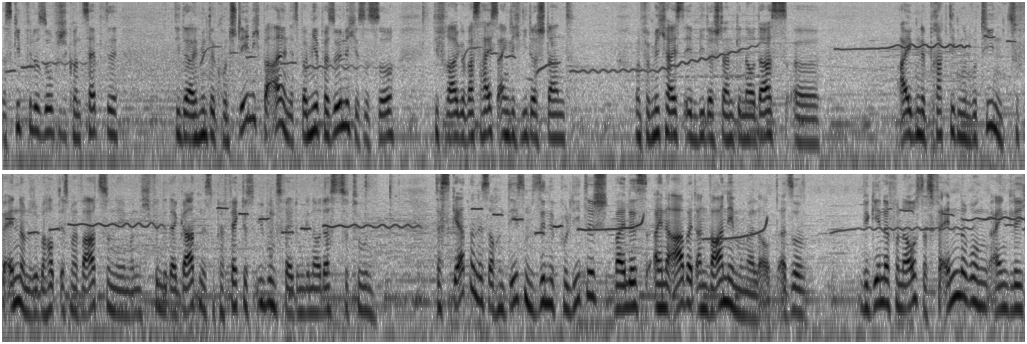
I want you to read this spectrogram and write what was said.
Es gibt philosophische Konzepte, die da im Hintergrund stehen, nicht bei allen. Jetzt bei mir persönlich ist es so, die Frage, was heißt eigentlich Widerstand? Und für mich heißt eben Widerstand genau das, äh, eigene Praktiken und Routinen zu verändern oder überhaupt erstmal wahrzunehmen. Und ich finde, der Garten ist ein perfektes Übungsfeld, um genau das zu tun. Das Gärtnern ist auch in diesem Sinne politisch, weil es eine Arbeit an Wahrnehmung erlaubt. Also wir gehen davon aus, dass Veränderung eigentlich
